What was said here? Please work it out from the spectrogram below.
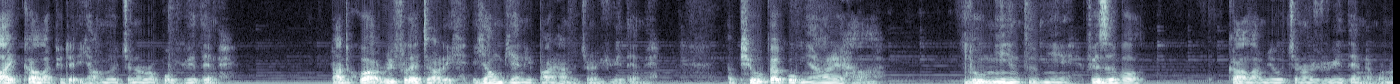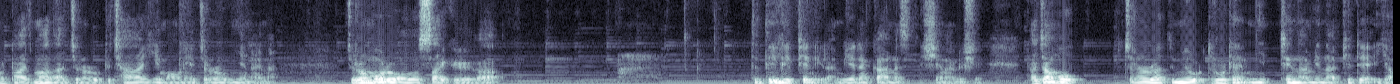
light color ဖြစ်တဲ့အရာမျိုးကိုကျွန်တော်တို့ပို့ရွေးတင်တယ် နောက်တစ်ခုက reflector တွေအယောင်ပြန်တွေပါတဲ့ဟာမျိုးကျွန်တော်ရွေးတင်တယ်အဖြူဘက်ကိုများတဲ့ဟာလူမြင်သူမြင် visible ကာလာမျိုးကျွန်တော်ရွေးတင်တယ်ပေါ့နော်ဒါမှသာကျွန်တော်တို့တခြားရင်မောင်းနေကျွန်တော်တို့မြင်နိုင်တာကျွန်တော် motorcycle ကတတိလေးဖြစ်နေတာအများတန်းကားနဲ့ရှင်းလိုက်လို့ရှိရင်ဒါကြောင့်မို့ကျွန်တော်တို့ကသူမျိုးသူတို့ထက်ထင်သာမြင်သာဖြစ်တဲ့အရာ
